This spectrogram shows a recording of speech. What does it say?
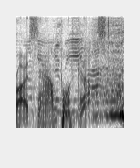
Bright Sound Podcast.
